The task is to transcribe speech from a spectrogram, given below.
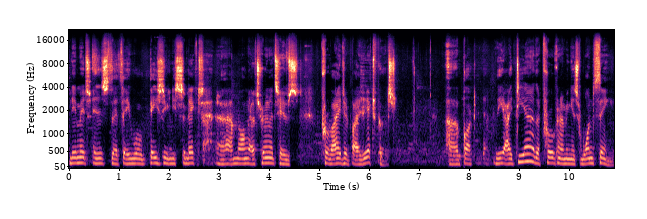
limit is that they will basically select uh, among alternatives provided by the experts. Uh, but the idea that programming is one thing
